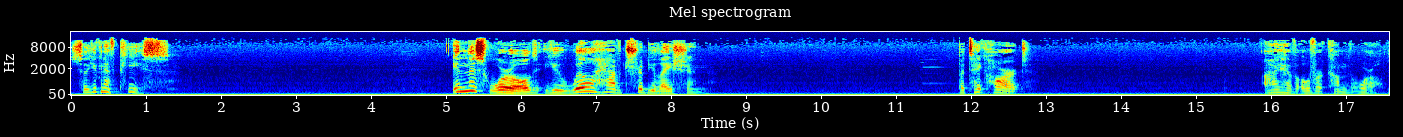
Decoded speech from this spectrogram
so you can have peace. In this world, you will have tribulation. But take heart I have overcome the world.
